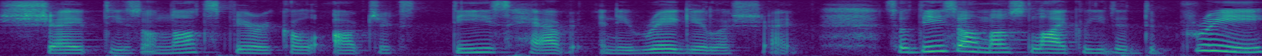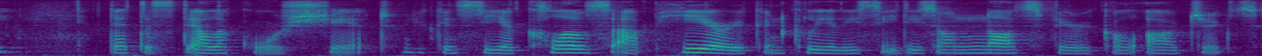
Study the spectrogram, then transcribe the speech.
shape. These are not spherical objects. These have an irregular shape. So these are most likely the debris that the stellar core shed. You can see a close up here. You can clearly see these are not spherical objects.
